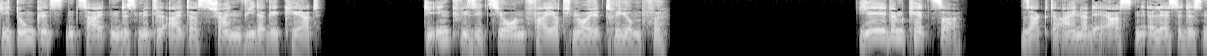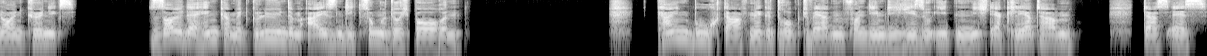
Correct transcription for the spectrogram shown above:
Die dunkelsten Zeiten des Mittelalters scheinen wiedergekehrt. Die Inquisition feiert neue Triumphe. Jedem Ketzer, sagte einer der ersten Erlässe des neuen Königs, soll der Henker mit glühendem Eisen die Zunge durchbohren. Kein Buch darf mehr gedruckt werden, von dem die Jesuiten nicht erklärt haben, dass es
